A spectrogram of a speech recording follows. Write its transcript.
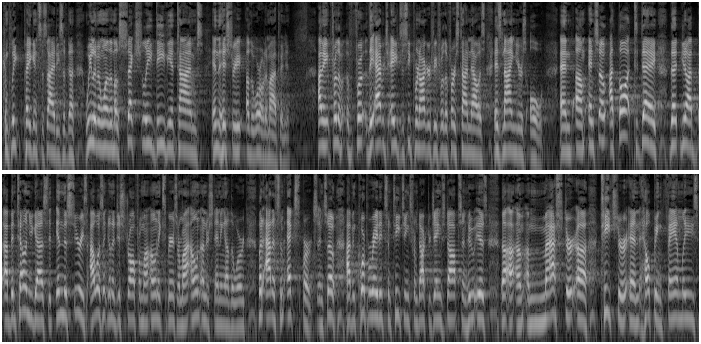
complete pagan societies have done, we live in one of the most sexually deviant times in the history of the world, in my opinion. I mean, for the, for the average age to see pornography for the first time now is, is nine years old. And, um, and so I thought today that, you know, I've, I've been telling you guys that in this series, I wasn't going to just draw from my own experience or my own understanding of the word, but out of some experts. And so I've incorporated some teachings from Dr. James Dobson, who is a, a, a master uh, teacher in helping families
